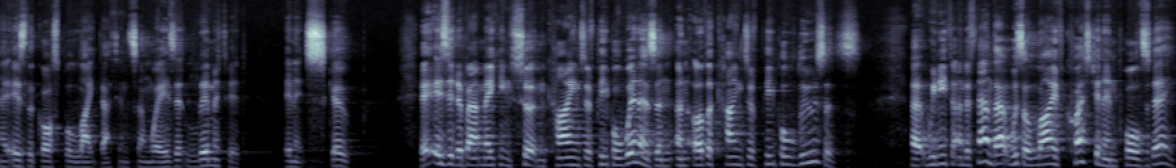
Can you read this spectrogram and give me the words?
Uh, is the gospel like that in some way? Is it limited in its scope? Uh, is it about making certain kinds of people winners and, and other kinds of people losers? Uh, we need to understand that was a live question in Paul's day.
